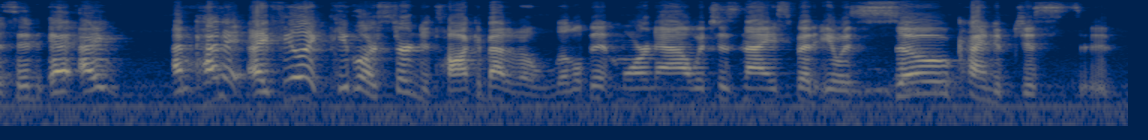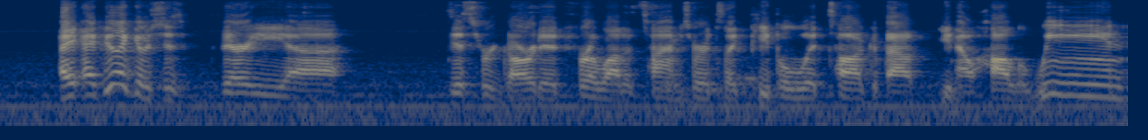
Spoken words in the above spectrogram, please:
is. It, I, I'm kind of. I feel like people are starting to talk about it a little bit more now, which is nice. But it was so kind of just. I, I feel like it was just very uh, disregarded for a lot of times, where it's like people would talk about you know Halloween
